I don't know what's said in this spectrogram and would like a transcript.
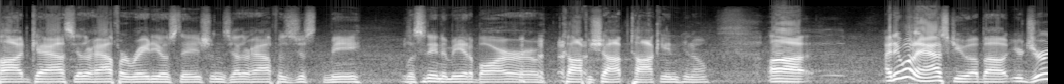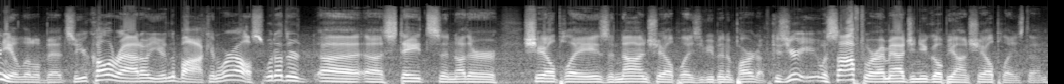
podcasts, the other half are radio stations, the other half is just me listening to me at a bar or a coffee shop talking, you know. Uh, I did want to ask you about your journey a little bit. So you're Colorado, you're in the Bakken. Where else? What other uh, uh, states and other shale plays and non-shale plays have you been a part of? Because you're with software, I imagine you go beyond shale plays then.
